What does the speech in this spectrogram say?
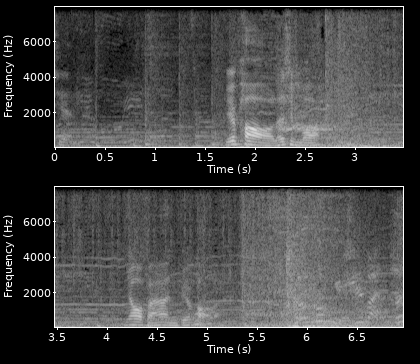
现。别跑了，行不？你好烦啊！你别跑了。成功与失败分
